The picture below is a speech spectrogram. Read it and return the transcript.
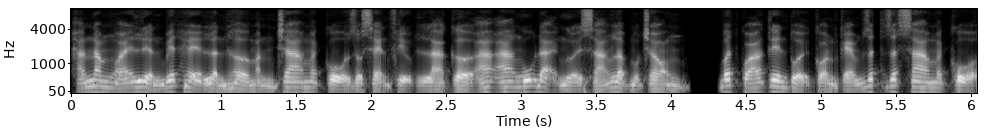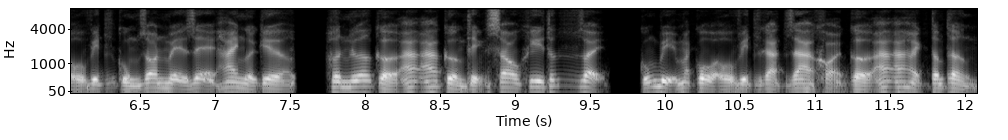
Hắn năm ngoái liền biết hệ lần hờ mằn cha michael rồi sèn phịu là cờ AA ngũ đại người sáng lập một trong, bất quá tên tuổi còn kém rất rất xa michael ổ vịt cùng John mẹ dễ hai người kia, hơn nữa cờ AA cường thịnh sau khi thức dậy, cũng bị michael ổ vịt gạt ra khỏi cờ AA hạch tâm tầng,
